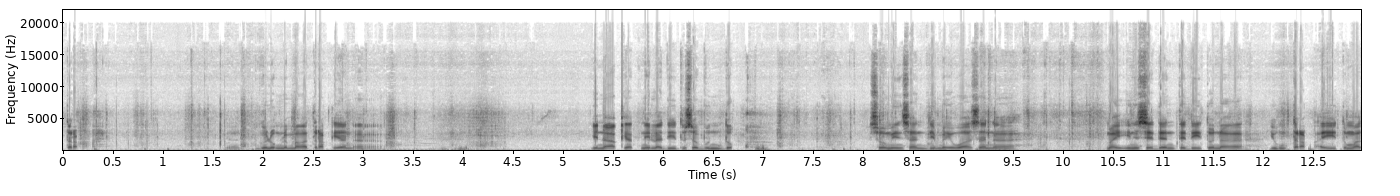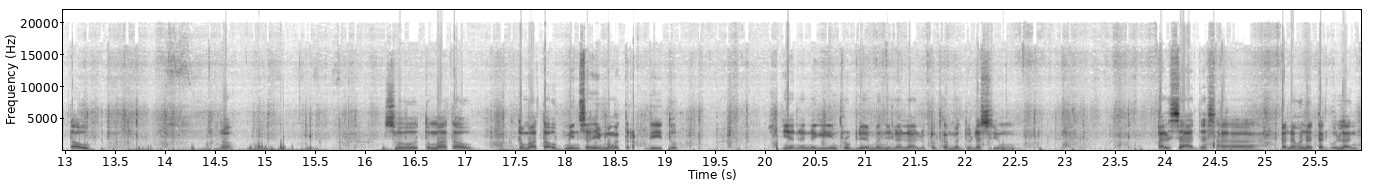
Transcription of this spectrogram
truck. Yan, gulong ng mga truck yan. ah, inaakyat nila dito sa bundok. So minsan di maiwasan na may insidente dito na yung truck ay tumataob. No? So tumataob. Tumataob minsan yung mga truck dito. Yan ang nagiging problema nila lalo pagka madulas yung kalsada sa panahon ng tag-ulan.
